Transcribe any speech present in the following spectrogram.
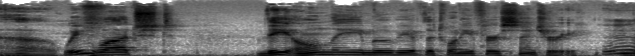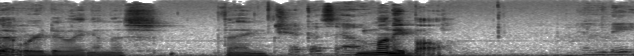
Oh, we watched the only movie of the 21st century Mm. that we're doing in this thing Check us out. Moneyball, MB.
